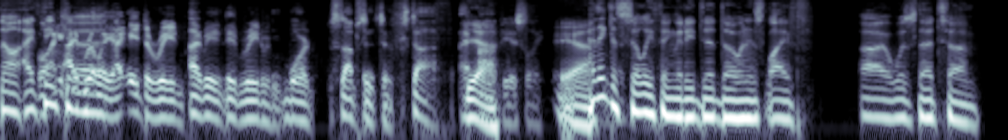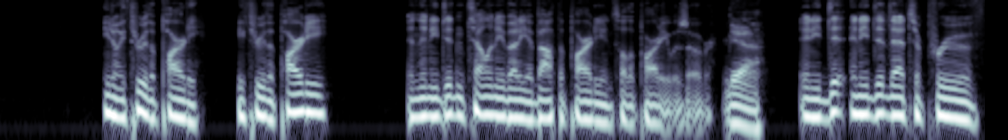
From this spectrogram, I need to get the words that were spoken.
no, I Well, think I, I uh, really I need to read. I need to read more substantive stuff. Yeah. Obviously, Yeah. I think the silly thing that he did though in his life uh, was that um, you know he threw the party. He threw the party, and then he didn't tell anybody about the party until the party was over. Yeah. And he did, and he did that to prove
